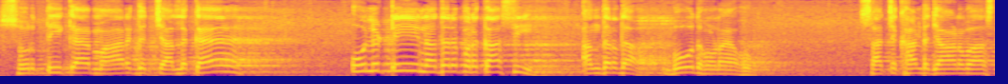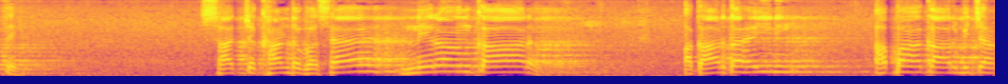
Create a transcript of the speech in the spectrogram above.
ਸੁਰਤੀ ਕੈ ਮਾਰਗ ਚੱਲ ਕੈ, ਉਲਟੀ ਨਦਰ ਪ੍ਰਕਾਸ਼ੀ ਅੰਦਰ ਦਾ ਬੋਧ ਹੋਣਾ ਉਹ। ਸੱਚਖੰਡ ਜਾਣ ਵਾਸਤੇ। ਸੱਚਖੰਡ ਵਸੈ ਨਿਰੰਕਾਰ। ਆਕਾਰ ਤਾਂ ਹੈ ਹੀ ਨਹੀਂ। ਆਪਾਂ ਆਕਾਰ ਵਿੱਚ ਆ।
